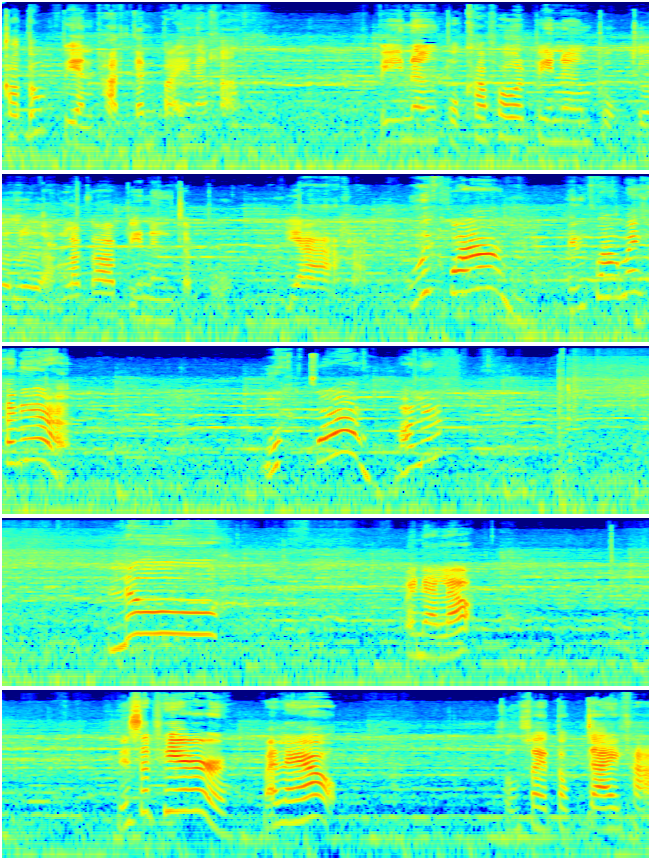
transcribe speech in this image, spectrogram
เขาต้องเปลี่ยนผัดกันไปนะคะ ปีหนึ่งปลูกข้าวโพดปีหนึ่งปลูกถั่วเหลือง แล้วก็ปีหนึ่งจะปลูกหญ้าค่ะ อุ้ยกว้าง เห็นกว้างไหมคะเนี่ย อุ้ยกว้าง มาแล้วลูไปไหนแล้ว disappear ไปแล้ว สงสัยตกใจค่ะ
